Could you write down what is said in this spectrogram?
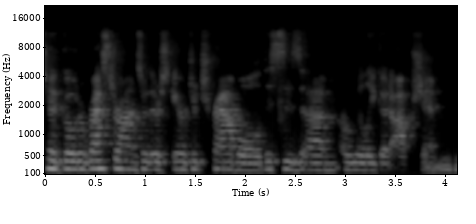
to go to restaurants or they're scared to travel this is um, a really good option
